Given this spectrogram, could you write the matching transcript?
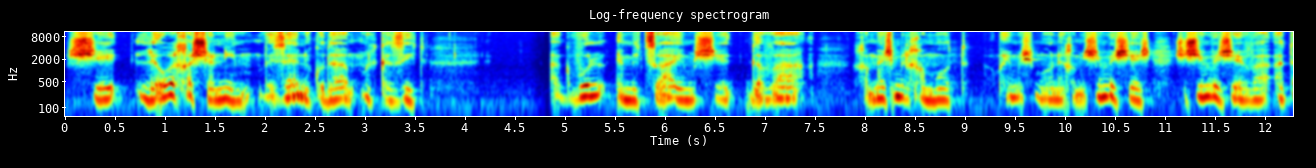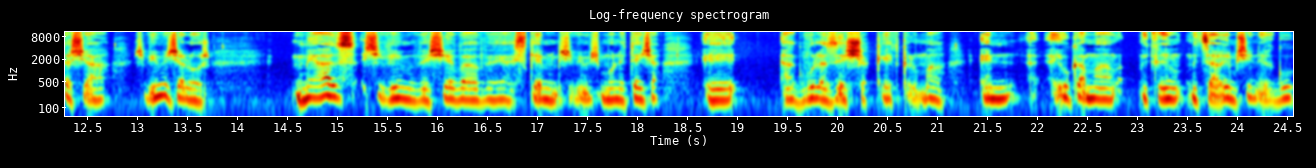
שלאורך השנים, וזו נקודה מרכזית, הגבול עם מצרים שגבה חמש מלחמות, 48, 56, 67, עד השעה, 73, מאז 77' וההסכם 78-9, אה, הגבול הזה שקט, כלומר, אין, היו כמה מקרים מצערים שנהרגו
